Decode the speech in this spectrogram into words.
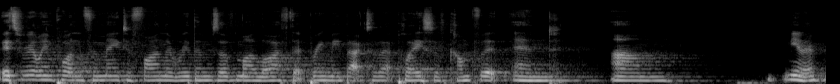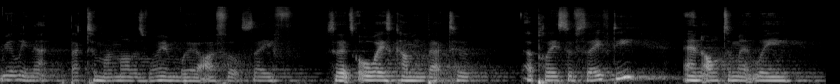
it's really important for me to find the rhythms of my life that bring me back to that place of comfort and, um, you know, really back to my mother's womb where I felt safe. So it's always coming back to a place of safety. And ultimately,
